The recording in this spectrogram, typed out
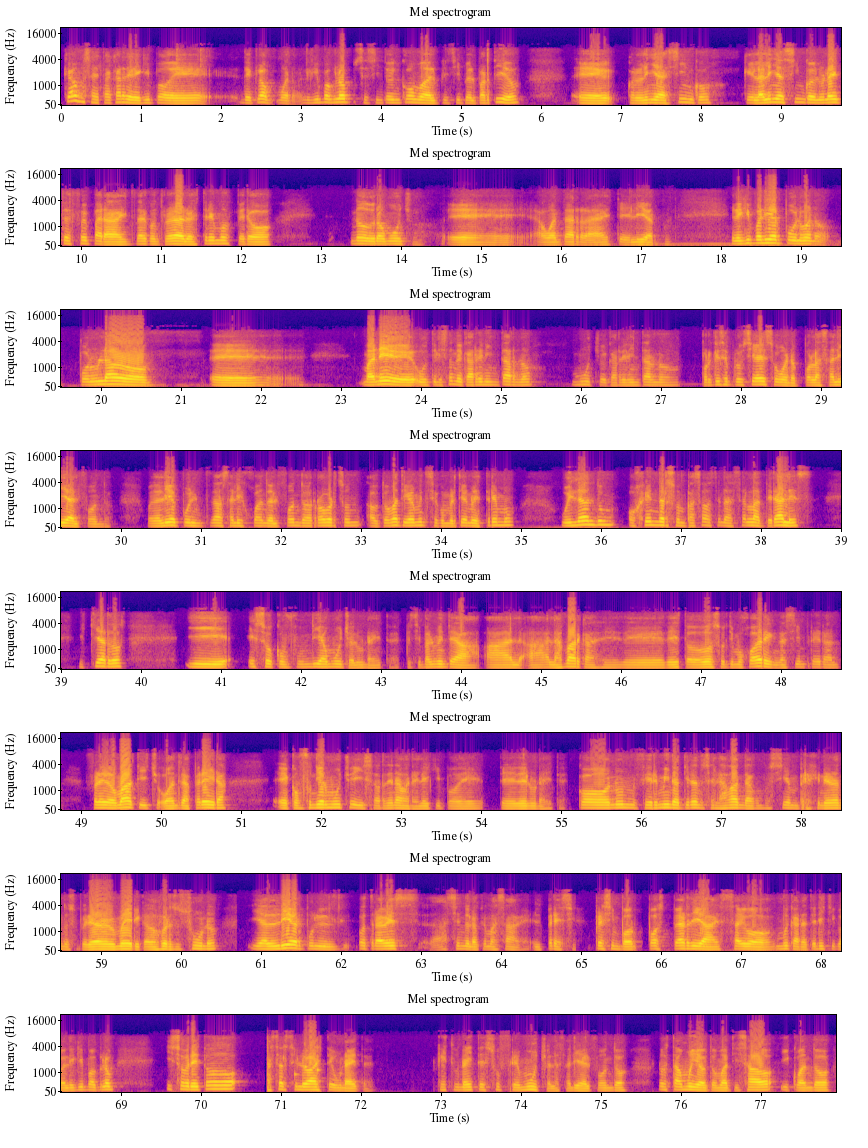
¿Qué vamos a destacar del equipo de, de Klopp? Bueno, el equipo Klopp se sintió incómodo al principio del partido, eh, con la línea de 5, que la línea 5 del United fue para intentar controlar a los extremos, pero no duró mucho eh, aguantar a este Liverpool. El equipo Liverpool, bueno, por un lado, eh, Mané utilizando el carril interno, mucho el carril interno. ¿Por qué se producía eso? Bueno, por la salida del fondo. Cuando el Liverpool intentaba salir jugando del fondo, Robertson automáticamente se convertía en un extremo Wijnaldum o Henderson pasaban a ser laterales izquierdos y eso confundía mucho al United, principalmente a, las marcas de, estos dos últimos jugadores, que siempre eran Fredo Matic o Andreas Pereira, eh, confundían mucho y se ordenaban el equipo de, del United. Con un Firmino tirándose la banda, como siempre, generando superioridad numérica 2 versus 1, y el Liverpool otra vez haciendo lo que más sabe, el precio pressing por post pérdida es algo muy característico del equipo club y sobre todo hacérselo a este United. Que este United sufre mucho en la salida del fondo, no está muy automatizado y cuando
